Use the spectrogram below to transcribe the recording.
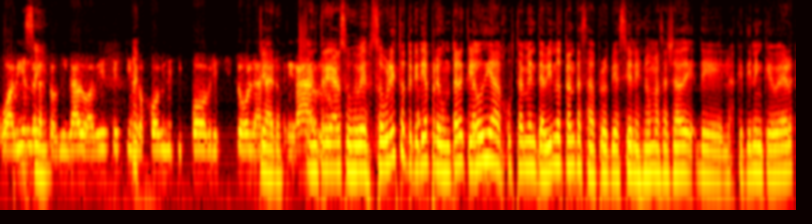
o habiéndolas obligado a veces siendo jóvenes y pobres y solas a, entregar sus bebés. Sobre esto te quería preguntar, Claudia, justamente habiendo tantas apropiaciones, no más allá de, las que tienen que ver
